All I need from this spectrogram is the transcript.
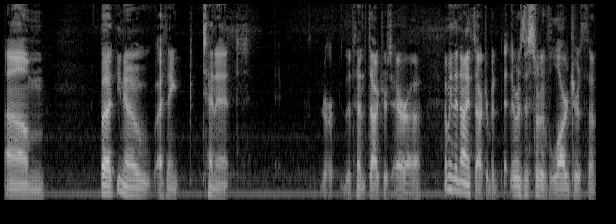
Um, but you know, I think Tennant, or the Tenth Doctor's era. I mean, the Ninth Doctor, but there was this sort of larger th-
